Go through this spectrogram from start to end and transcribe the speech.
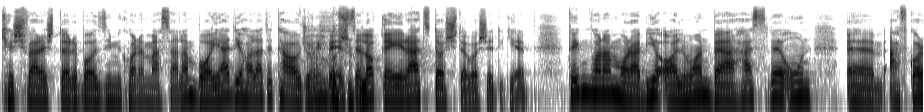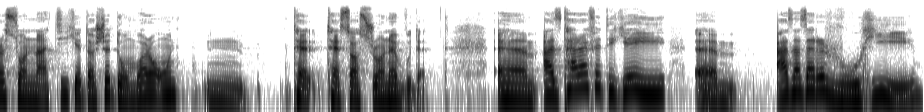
کشورش داره بازی می‌کنه مثلا باید یه حالت تهاجمی به اصطلاح غیرت داشته باشه دیگه. فکر می‌کنم مربی آلمان بر حسب اون افکار سنتی که داشته دنبال اون م، ت- تستوسترونه بوده. از طرف دیگه ای از نظر روحی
